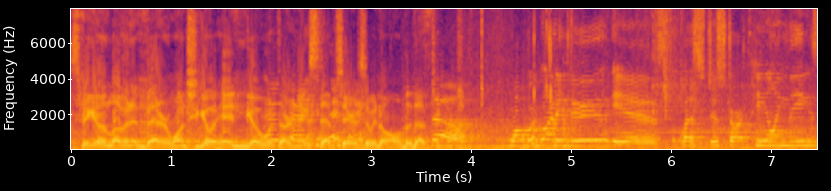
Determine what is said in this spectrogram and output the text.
Speaking of loving it better, why don't you go ahead and go with our next steps here so we don't hold it up too much. So, what we're going to do is let's just start peeling these.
